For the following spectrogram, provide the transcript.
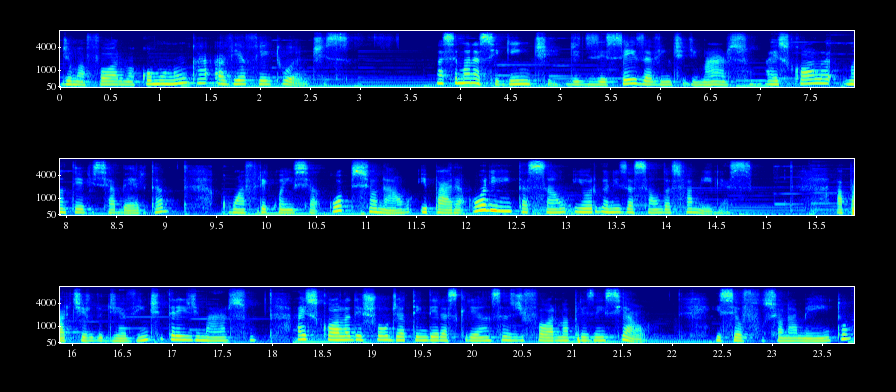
de uma forma como nunca havia feito antes. Na semana seguinte, de 16 a 20 de março, a escola manteve-se aberta com a frequência opcional e para orientação e organização das famílias. A partir do dia 23 de março, a escola deixou de atender as crianças de forma presencial e seu funcionamento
